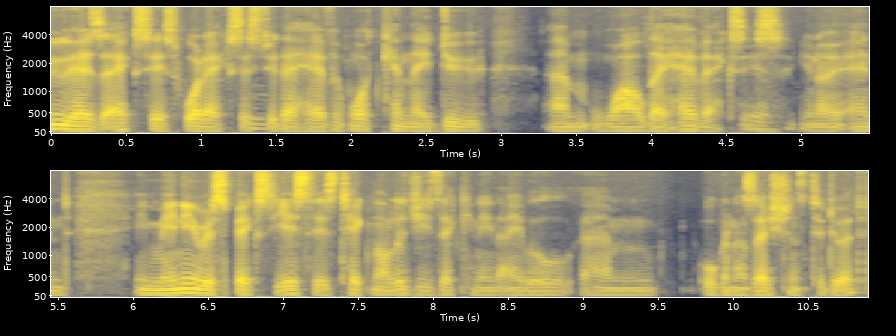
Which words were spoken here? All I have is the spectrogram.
who, has access? What access mm. do they have, and what can they do um, while they have access? Yeah. You know, and in many respects, yes, there's technologies that can enable um, organizations to do it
